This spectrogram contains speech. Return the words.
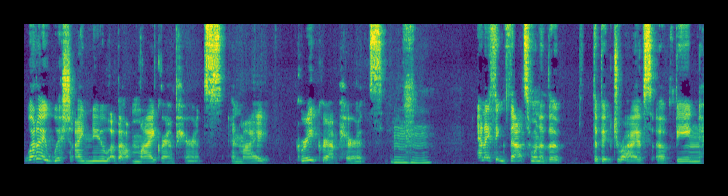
what I wish I knew about my grandparents and my great grandparents. Mm-hmm. And I think that's one of the the big drives of being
